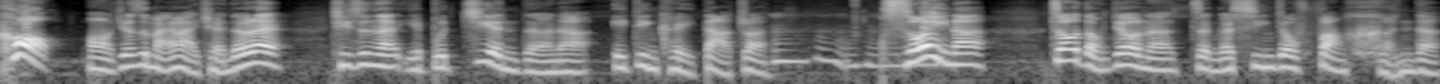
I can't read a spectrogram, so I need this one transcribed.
call 哦，就是买买权，对不对？其实呢，也不见得呢一定可以大赚。嗯所以呢，周董就呢整个心就放横的，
